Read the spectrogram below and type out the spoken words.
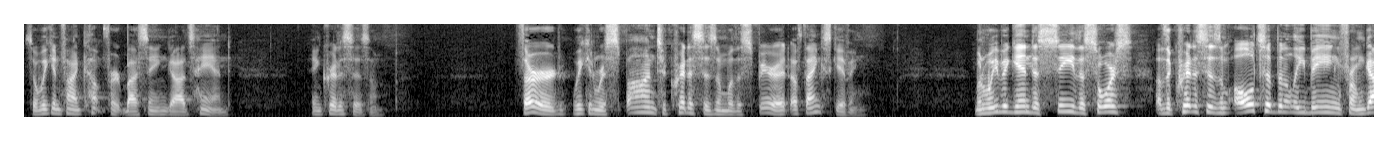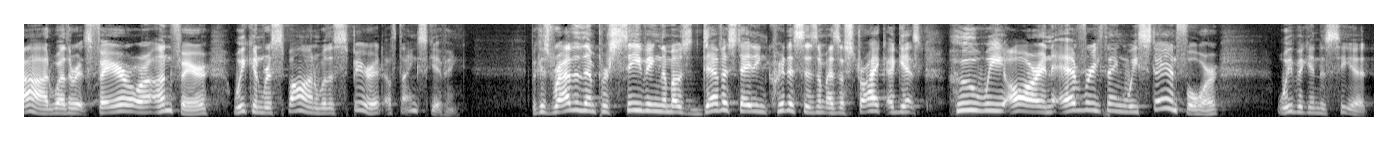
So we can find comfort by seeing God's hand in criticism. Third, we can respond to criticism with a spirit of thanksgiving. When we begin to see the source of the criticism ultimately being from God, whether it's fair or unfair, we can respond with a spirit of thanksgiving. Because rather than perceiving the most devastating criticism as a strike against who we are and everything we stand for, we begin to see it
